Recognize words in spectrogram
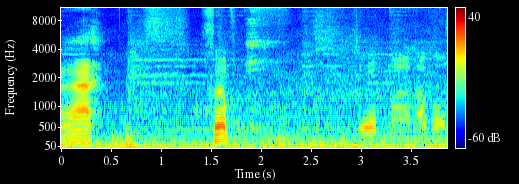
อ่าเฟิบ เริ่มมาครับผม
